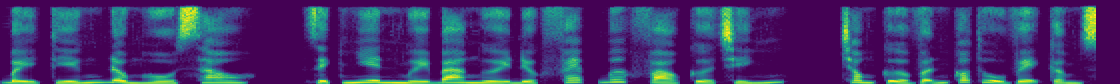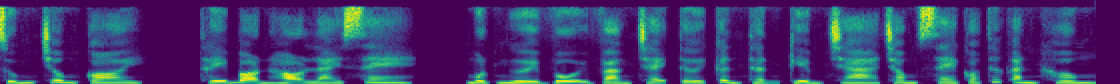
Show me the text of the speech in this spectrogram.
7 tiếng đồng hồ sau, dịch nhiên 13 người được phép bước vào cửa chính, trong cửa vẫn có thủ vệ cầm súng trông coi, thấy bọn họ lái xe, một người vội vàng chạy tới cẩn thận kiểm tra trong xe có thức ăn không,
